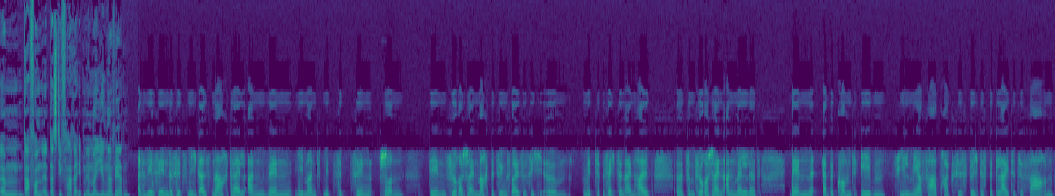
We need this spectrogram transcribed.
ähm, davon, äh, dass die Fahrer eben immer jünger werden? Also wir sehen das jetzt nicht als Nachteil an, wenn jemand mit 17 schon den Führerschein macht, beziehungsweise sich ähm, mit 16,5 äh, zum Führerschein anmeldet denn er bekommt eben viel mehr Fahrpraxis durch das begleitete Fahren.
